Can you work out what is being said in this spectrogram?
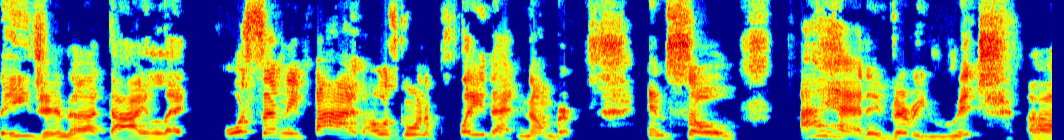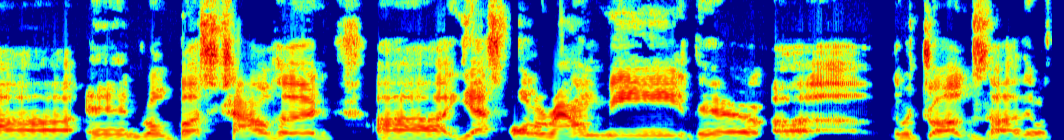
Bajan uh, dialect, 475, I was going to play that number. And so I had a very rich uh, and robust childhood. Uh, yes, all around me there uh, there were drugs, uh, there was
